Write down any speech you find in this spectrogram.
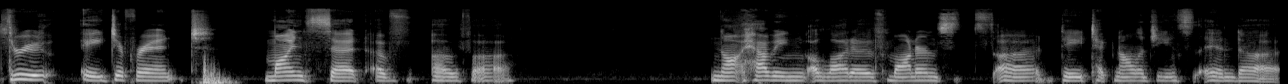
through a different mindset of of uh, not having a lot of modern uh, day technologies and uh,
